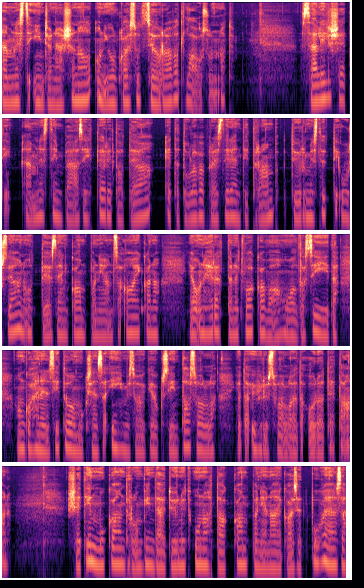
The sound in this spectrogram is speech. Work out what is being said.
Amnesty International on julkaissut seuraavat lausunnot – Salil Shetty, Amnestin pääsihteeri, toteaa, että tuleva presidentti Trump tyrmistytti useaan otteeseen kampanjansa aikana ja on herättänyt vakavaa huolta siitä, onko hänen sitoumuksensa ihmisoikeuksiin tasolla, jota Yhdysvalloilta odotetaan. Shetin mukaan Trumpin täytyy nyt unohtaa kampanjan aikaiset puheensa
